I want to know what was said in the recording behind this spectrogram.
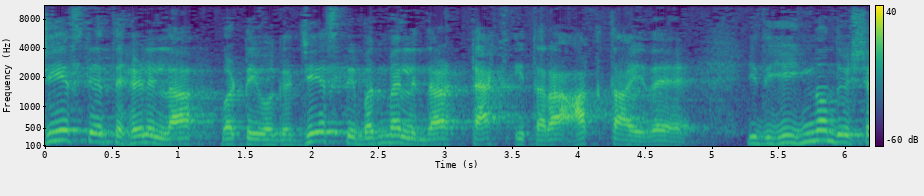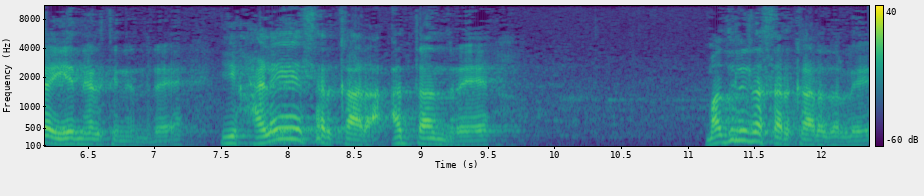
ಜಿ ಎಸ್ ಟಿ ಅಂತ ಹೇಳಿಲ್ಲ ಬಟ್ ಇವಾಗ ಜಿ ಎಸ್ ಟಿ ಬಂದ ಮೇಲಿಂದ ಟ್ಯಾಕ್ಸ್ ಈ ಥರ ಆಗ್ತಾ ಇದೆ. ಇದು ಇನ್ನೊಂದು ವಿಷಯ ಏನು ಹೇಳ್ತೀನಿ ಅಂದರೆ, ಈ ಹಳೆಯ ಸರ್ಕಾರ ಅಂತ ಅಂದರೆ, ಮೊದಲಿನ ಸರ್ಕಾರದಲ್ಲಿ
